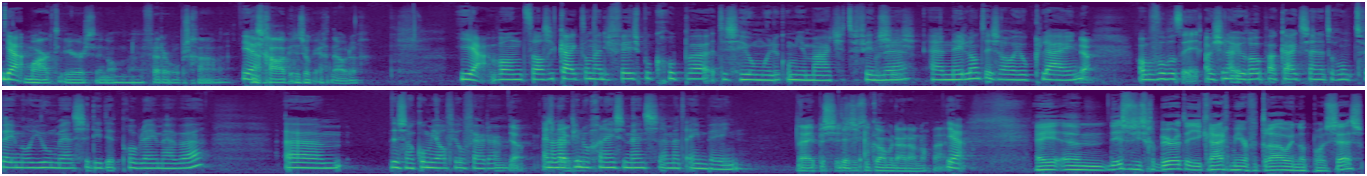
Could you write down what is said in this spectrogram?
ja. markt eerst en dan uh, verder opschalen. Ja. Die schaal heb je dus ook echt nodig. Ja, want als ik kijk dan naar die Facebookgroepen, het is heel moeilijk om je maatje te vinden. Precies. En Nederland is al heel klein. Ja. Maar bijvoorbeeld als je naar Europa kijkt, zijn het rond 2 miljoen mensen die dit probleem hebben. Um, dus dan kom je al veel verder. Ja, en dan heb je nog geen eens de mensen met één been. Nee, precies. Dus, Dus die ja. komen daar dan nog bij. Ja. Hey, um, er is dus iets gebeurd en je krijgt meer vertrouwen in dat proces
